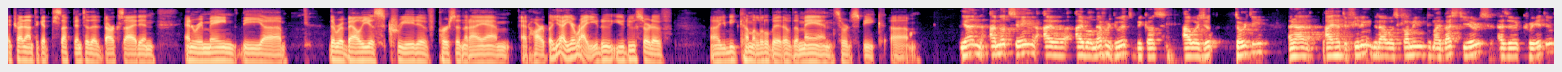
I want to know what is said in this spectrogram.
I try not to get sucked into the dark side and and remain the uh, the rebellious creative person that I am at heart. But yeah, you're right. You do you do sort of uh, you become a little bit of the man, so to speak. Um, yeah, and I'm not saying I I will never do it because I was just 30 and I, I had the feeling that I was coming to my best years as a creative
